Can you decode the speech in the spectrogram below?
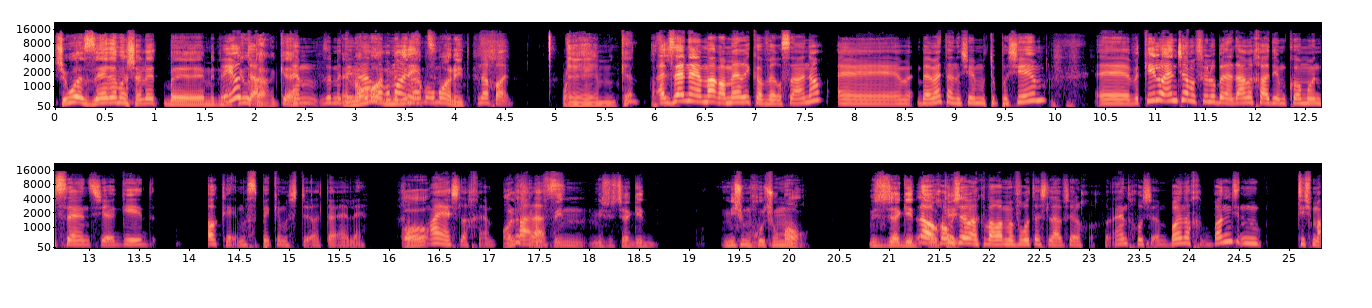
שהוא הזרם השלט במדינת ביוטה. יוטה. כן. הם- זה הם מדינה מורמון, מדינה מורמונית. מורמונית. נכון. אמ, כן. על זה נאמר אמריקה ורסנו. אה, באמת אנשים מטופשים, אה, וכאילו אין שם אפילו בן אדם אחד עם common sense שיגיד, אוקיי, מספיק עם השטויות האלה. או מה יש לכם? או חלאס. לחילופין, מישהו שיגיד, מישהו עם חוש הומור. מישהו שיגיד, לא, אוקיי, חוש כבר הם עברו את השלב של... אין חוש... בוא נח... בוא. תשמע,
